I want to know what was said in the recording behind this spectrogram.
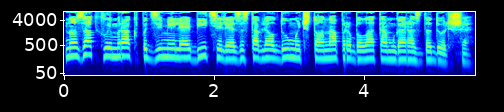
Но затхлый мрак подземелья обители заставлял думать, что она пробыла там гораздо дольше.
